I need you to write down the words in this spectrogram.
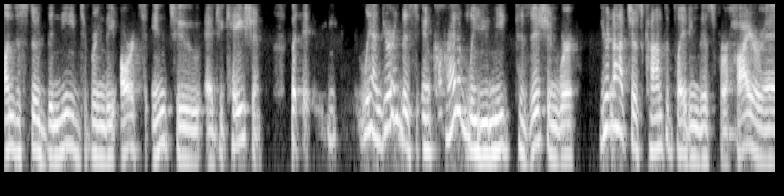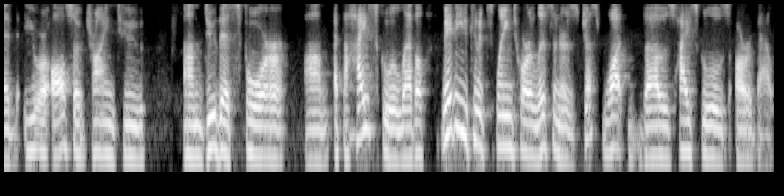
understood the need to bring the arts into education. But uh, Leon, you're in this incredibly unique position where you're not just contemplating this for higher ed, you are also trying to um, do this for um, at the high school level. Maybe you can explain to our listeners just what those high schools are about.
